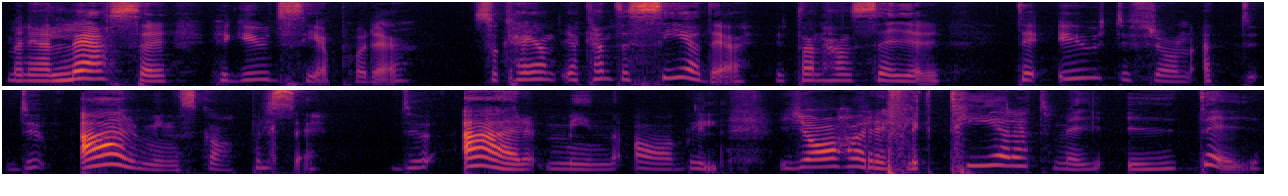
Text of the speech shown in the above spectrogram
Men när jag läser hur Gud ser på det så kan jag, jag kan inte se det, utan han säger det är utifrån att du är min skapelse. Du är min avbild. Jag har reflekterat mig i dig.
